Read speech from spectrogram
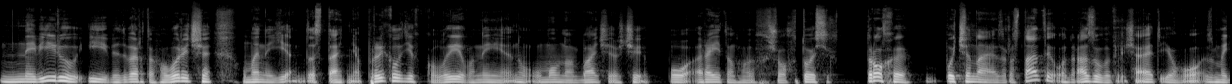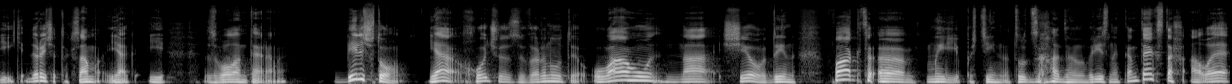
не вірю, і відверто говорячи, у мене є достатньо прикладів, коли вони ну умовно бачачи по рейтингу, що хтось. Трохи починає зростати, одразу виключають його з медійки. До речі, так само, як і з волонтерами. Більш того, я хочу звернути увагу на ще один факт. Е, ми її постійно тут згадуємо в різних контекстах, але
